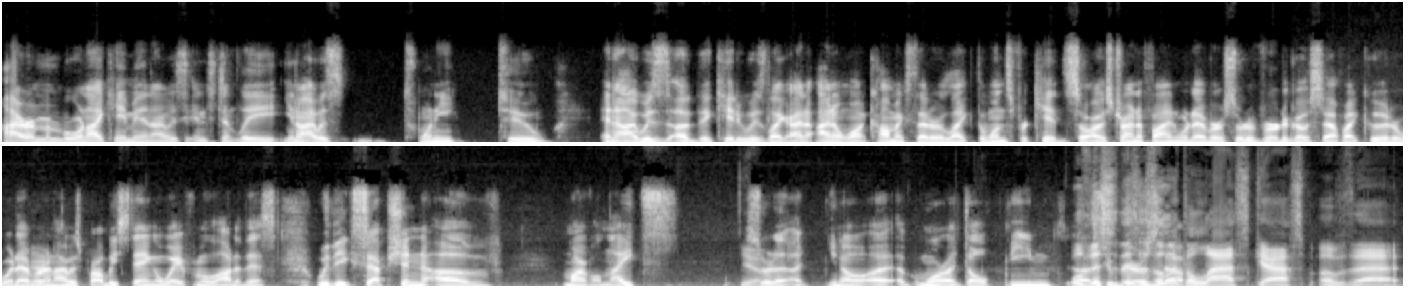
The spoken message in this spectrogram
I remember when I came in, I was instantly, you know, I was 22 and I was uh, the kid who was like, I, I don't want comics that are like the ones for kids. So I was trying to find whatever sort of vertigo stuff I could or whatever. Yeah. And I was probably staying away from a lot of this, with the exception of Marvel Knights. Yeah. Sort of, a, you know, a, a more adult themed. Well, uh, this this was like the last gasp of that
